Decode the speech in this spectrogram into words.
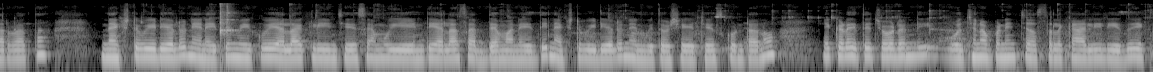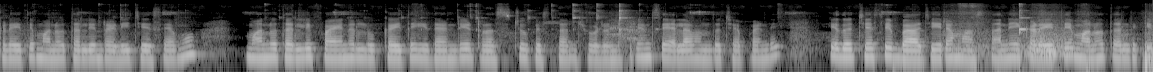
తర్వాత నెక్స్ట్ వీడియోలో నేనైతే మీకు ఎలా క్లీన్ చేసాము ఏంటి ఎలా సర్దామనేది నెక్స్ట్ వీడియోలో నేను మీతో షేర్ చేసుకుంటాను. ఇక్కడైతే చూడండి వచ్చినప్పటి నుంచి అస్సలు ఖాళీ లేదు. ఇక్కడైతే మను తల్లిని రెడీ చేసాము. మను తల్లి ఫైనల్ లుక్ అయితే ఇదండి. డ్రెస్ చూపిస్తాను చూడండి ఫ్రెండ్స్ ఎలా ఉందో చెప్పండి. ఇది వచ్చేసి బాజీరా మస్తాని. ఇక్కడైతే మను తల్లికి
